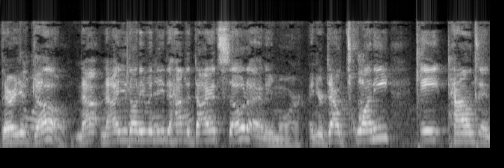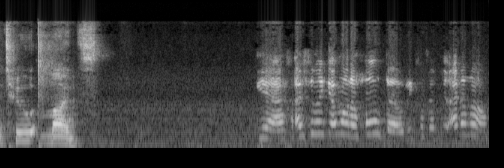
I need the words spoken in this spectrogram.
There you So, like, go. Now now you don't even need to have the diet soda anymore, and you're down 28 pounds in two months. Yeah, I feel like I'm on a hold though because I, feel, I don't know.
